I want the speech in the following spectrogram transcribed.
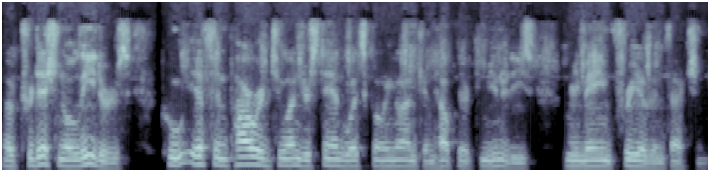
of traditional leaders who, if empowered to understand what's going on, can help their communities remain free of infection.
